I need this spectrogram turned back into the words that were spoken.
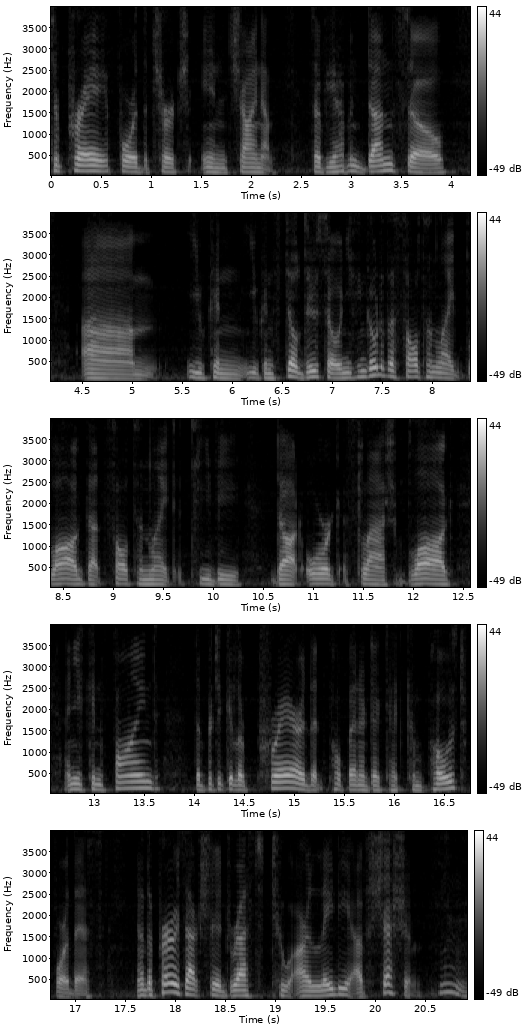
to pray for the church in China. So if you haven't done so, um, you can you can still do so, and you can go to the Salt and Light blog, that's saltandlighttv.org slash blog, and you can find the particular prayer that Pope Benedict had composed for this. Now, the prayer is actually addressed to Our Lady of Sheshan, hmm.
